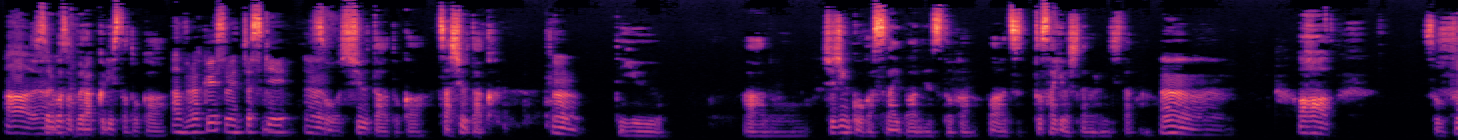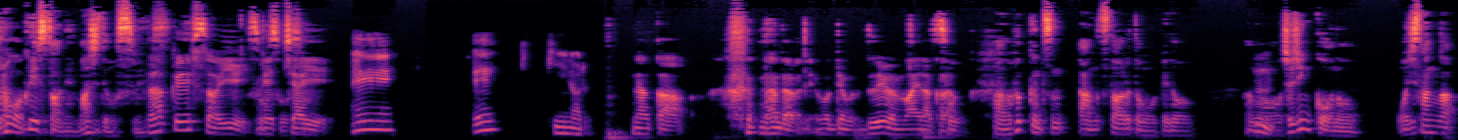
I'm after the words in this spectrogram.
ああ、うんそれこそブラックリストとか、あ、ブラックリストめっちゃ好き。うん。そう、シューターとか、ザ・シューターか。うん。っていう、あの、主人公がスナイパーのやつとかはずっと作業しながら見てたから。うん。うん。ああ、そう、ブラックリストはね、マジでおすすめです。ブラックリストいい。めっちゃいい。えー、え気になる。なんか、なんだろうね。もうでも、ずいぶん前だから。そう。あの、フックンつん、あの、伝わると思うけど、あの、主人公のおじさんが、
